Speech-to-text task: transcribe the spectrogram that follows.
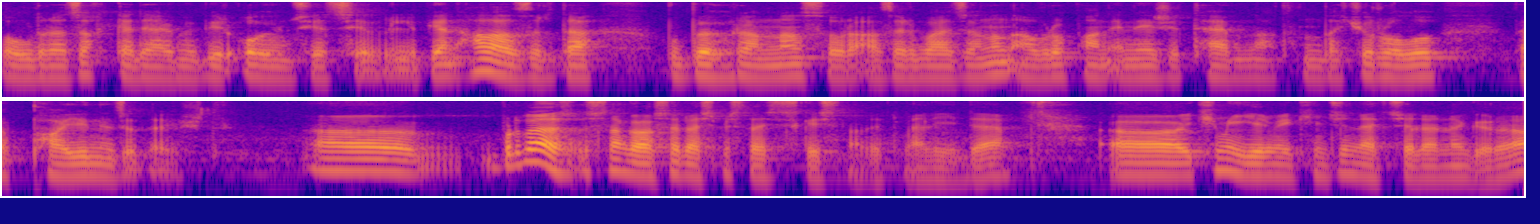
dolduracaq qədərmi bir oyunçuya çevrilib. Yəni hal-hazırda bu böhrandan sonra Azərbaycanın Avropanın enerji təminatındakı rolu və payı necə dəyişdi? Burada əslində qalsa rəsmi statistika istinad etməli idi. 2022-ci nəticələrinə görə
